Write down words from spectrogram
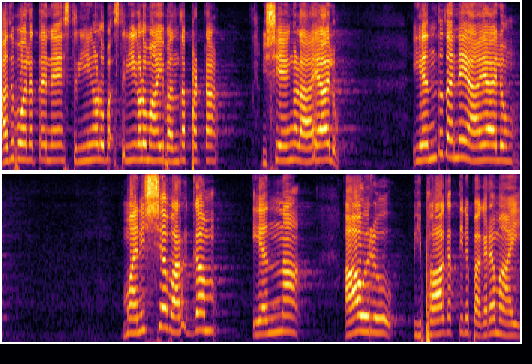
അതുപോലെ തന്നെ സ്ത്രീകളു സ്ത്രീകളുമായി ബന്ധപ്പെട്ട വിഷയങ്ങളായാലും എന്തു തന്നെ ആയാലും മനുഷ്യവർഗം എന്ന ആ ഒരു വിഭാഗത്തിന് പകരമായി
